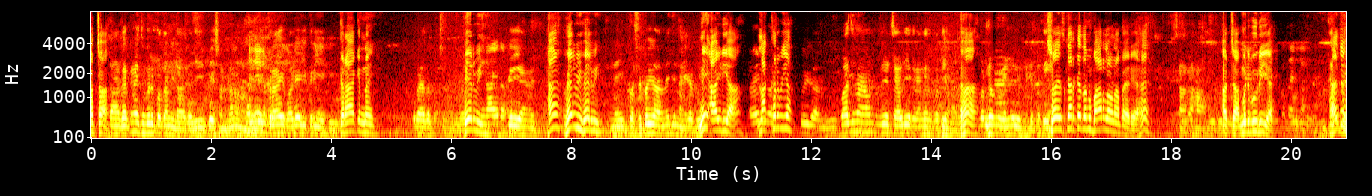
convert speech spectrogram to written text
ਅੱਛਾ। ਤਾਂ ਕਰਕੇ ਨਾ ਇੱਥੇ ਫਿਰ ਪਤਾ ਨਹੀਂ ਲੱਗਦਾ ਜੀ ਪੇਸ਼ੈਂਟ ਦਾ ਨਾ ਕਿਰਾਏ ਵਾਲੇ ਜੀ ਕਰੀਏ ਕੀ? ਕਿਰਾਇਆ ਕਿੰਨਾ ਹੈ? ਕਿਰਾਇਆ ਦਾ ਪੁੱਛ ਨਹੀਂ ਫੇਰ ਵੀ? ਕੋਈ ਐਵੇਂ ਹੈ? ਫੇਰ ਵੀ ਫੇਰ ਵੀ? ਨਹੀਂ ਕੁਛ ਕੋਈ ਗੱਲ ਨਹੀਂ ਜਿੰਨਾ ਹੈਗਾ ਕੋਈ। ਨਹੀਂ ਆਈਡੀਆ ਲੱਖ ਰੁਪਇਆ ਕੋਈ ਗੱਲ ਨਹੀਂ ਬਾਅਦ ਜਿਵੇਂ ਹੁਣ ਰੇਟ ਚੱਲਦੀ ਹੈ ਕਰਾਂਗੇ ਪਤਾ ਹੀ ਹੋਣਾ। ਹਾਂ। ਬੜੇ ਲੋਕ ਕਹਿੰਦੇ ਵੀ ਫਿਰ ਪਤਾ ਹੀ ਸੋ ਇਸ ਕਰਕੇ ਤੁਹਾਨੂੰ ਬਾਹਰ ਲਾਉਣਾ ਪੈ ਰਿਹਾ ਹੈ? ਸਾਰਾ ਹਾਂ ਅੱਛਾ ਮਜਬੂਰੀ ਹੈ। ਹਾਂਜੀ?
